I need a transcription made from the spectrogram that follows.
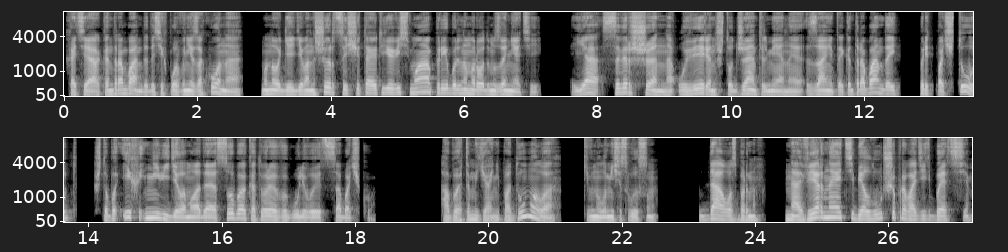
Хотя контрабанда до сих пор вне закона, многие диванширцы считают ее весьма прибыльным родом занятий. Я совершенно уверен, что джентльмены, занятые контрабандой, предпочтут, чтобы их не видела молодая особа, которая выгуливает собачку. «Об этом я не подумала», – кивнула миссис Уилсон. «Да, Осборн, наверное, тебе лучше проводить Бетси».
